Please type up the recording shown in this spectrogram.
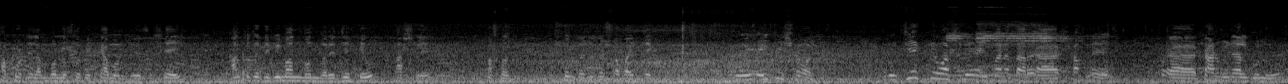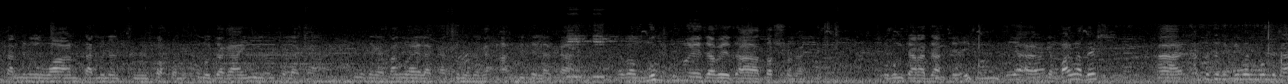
সাপোর্ট দিলাম, বলল, ছবি কেমন হয়েছে? সেই আন্তর্জাতিক বিমানবন্দরে যে কেউ আসলে, তখন সৌন্দর্যটা সবাই দেখবে এবং এই- এইটাই স্বাভাবিক এবং যে কেউ আসলে মানে তার সামনে টার্মিনালগুলো টার্মিনাল ওয়ান টার্মিনাল টু তখন কোনো জায়গায় ইংরেজিতে লেখা কোনো জায়গায় বাংলা এলাকা কোনো জায়গায় আরবিতে লেখা এবং মুগ্ধ হয়ে যাবে আহ, দর্শনার্থী এবং যারা যাচ্ছে। এই বাংলাদেশ আন্তর্জাতিক বিমানবন্দরটা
